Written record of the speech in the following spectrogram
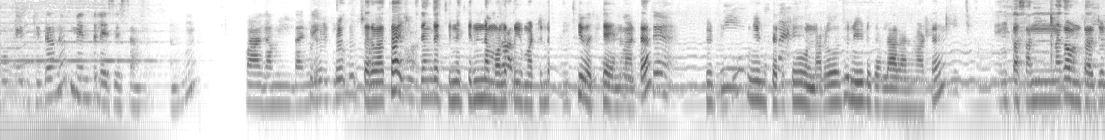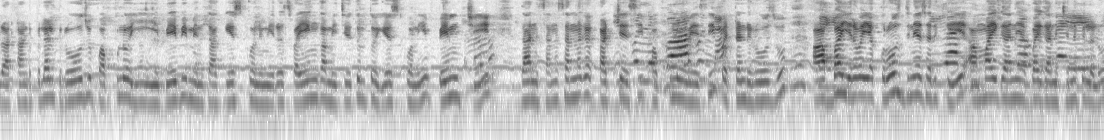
మూడింటిలోనూ మెంతులు వేసేస్తాము బాగా తర్వాత ఈ విధంగా చిన్న చిన్న మొలకలు మట్టిలో నుంచి వచ్చాయి అనమాట నీళ్ళు తడుతూ ఉన్న రోజు నీళ్ళు చల్లాలన్నమాట. ఇంకా సన్నగా ఉంటారు చూడు అట్లాంటి పిల్లలకి రోజు పప్పులో ఈ బేబీ మెంతాకు వేసుకొని మీరు స్వయంగా మీ చేతులతో వేసుకొని పెంచి దాన్ని సన్న సన్నగా కట్ చేసి పప్పులో వేసి పెట్టండి రోజు. ఆ అబ్బాయి ఇరవై ఒక్క రోజు తినేసరికి అమ్మాయి కానీ అబ్బాయి కానీ చిన్నపిల్లలు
